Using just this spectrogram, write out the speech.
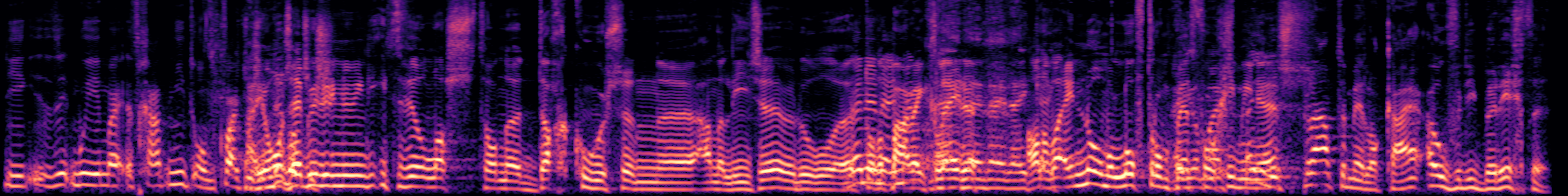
Die, moet je maar, het gaat niet om kwartjes maar jongens, hebben jullie nu niet iets te veel last van de dagkoersenanalyse? Uh, ik bedoel, nee, nee, tot een paar weken geleden hadden we een enorme loftrompet voor Jiménez. Praten met elkaar over die berichten.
